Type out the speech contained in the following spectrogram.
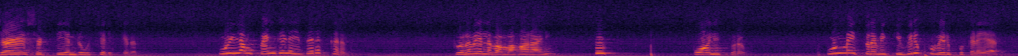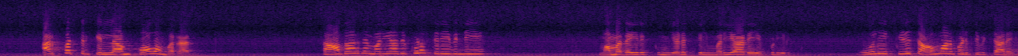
ஜெயசக்தி என்று உச்சரிக்கிறது. உள்ளம் பெண்களை வெறுக்கிறது. துறவில்லவா மகாராணி? போலி துறவு. உண்மை துறவிக்கு விருப்பு வெறுப்பு கிடையாது. அற்பத்திற்கெல்லாம் கோபம் வராது. சாதாரண மரியாதை கூட தெரியவில்லையே. மமதை இருக்கும் இடத்தில் மரியாதை எப்படி இருக்கும்? ஓலையை கிழித்து அவமானப்படுத்தி விட்டாரே.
